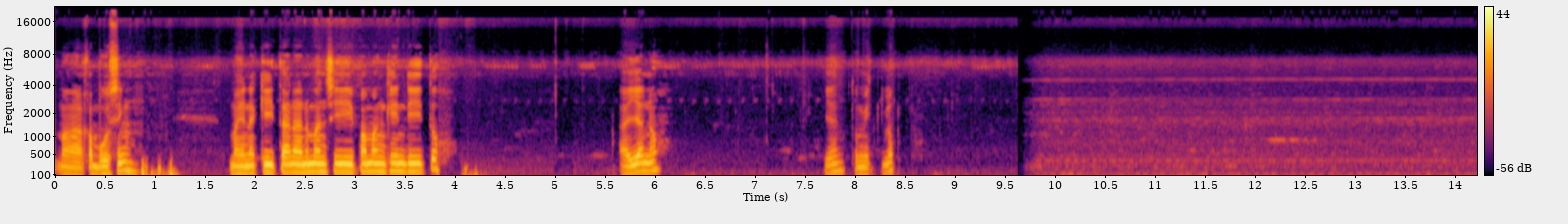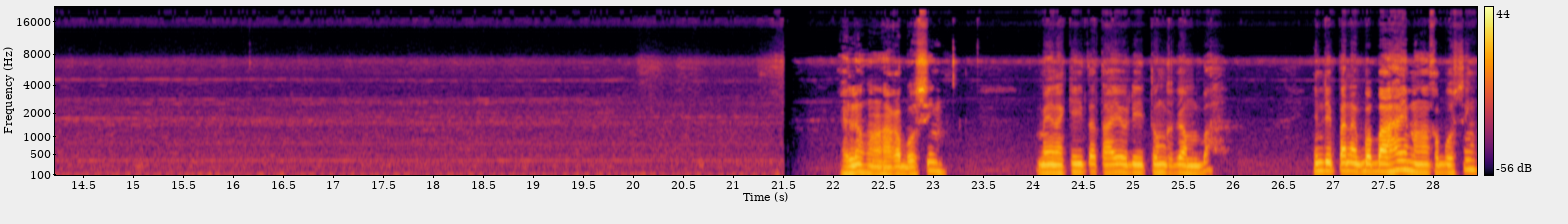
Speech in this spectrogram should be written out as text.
Mga kabusing. May nakita na naman si pamangkin dito. Ayan oh. Yan, tumiklop. Hello mga kabusing. may nakita tayo ditong gagamba. Hindi pa nagbabahay mga kabusing.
